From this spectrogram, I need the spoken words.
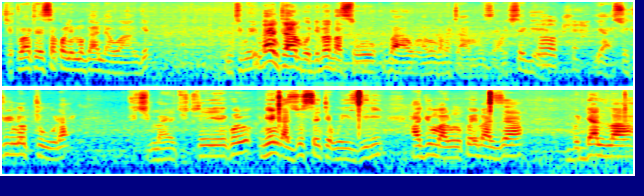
Kyetwateesako ne muganda wange nti bwe mba ntambudde baba basobola okubaawo ngabo nga batambuza okitegeera. Okay. ya so tulina otutuula tukimale tukiteeko naye nga zo sente weeziri hajumalu nkwebaza budalla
